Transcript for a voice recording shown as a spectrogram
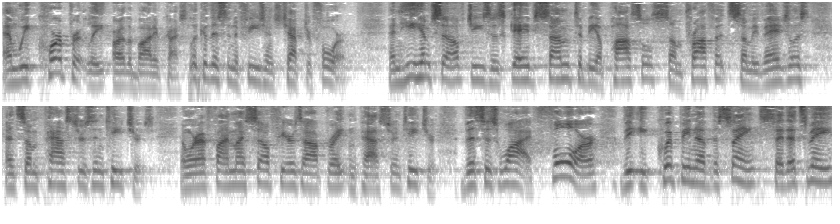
and we corporately are the body of Christ. Look at this in Ephesians chapter 4. And he himself, Jesus, gave some to be apostles, some prophets, some evangelists, and some pastors and teachers. And where I find myself here is operating pastor and teacher. This is why. For the equipping of the saints, say that's me,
